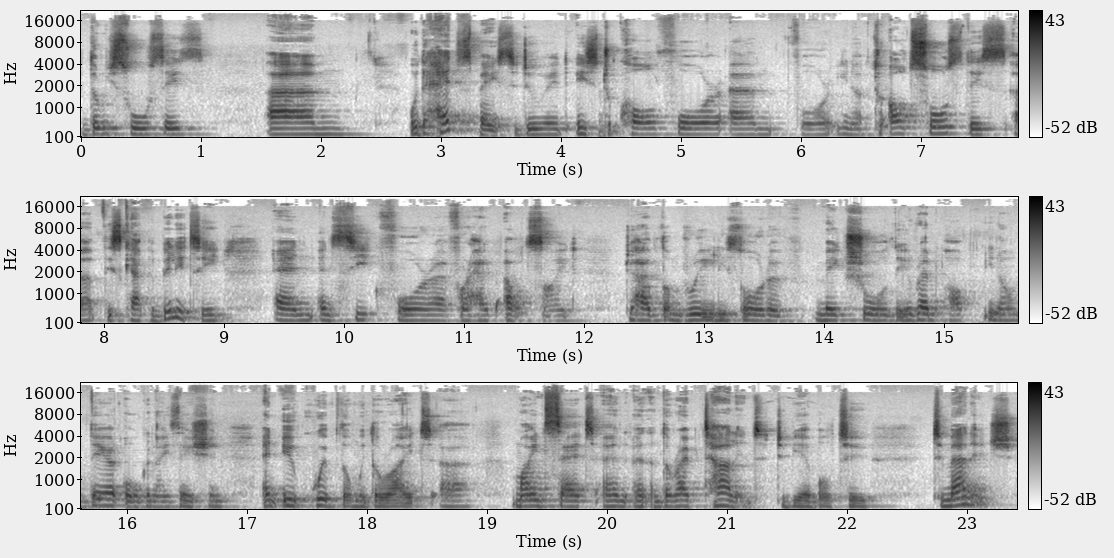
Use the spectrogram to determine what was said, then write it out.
the resources, um, or the headspace to do it is to call for um, for you know to outsource this uh, this capability and and seek for uh, for help outside. to have them really sort of make sure they ramp up, you know, their organization and equip them with the right uh, mindset and, and, and, the right talent to be able to to manage.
